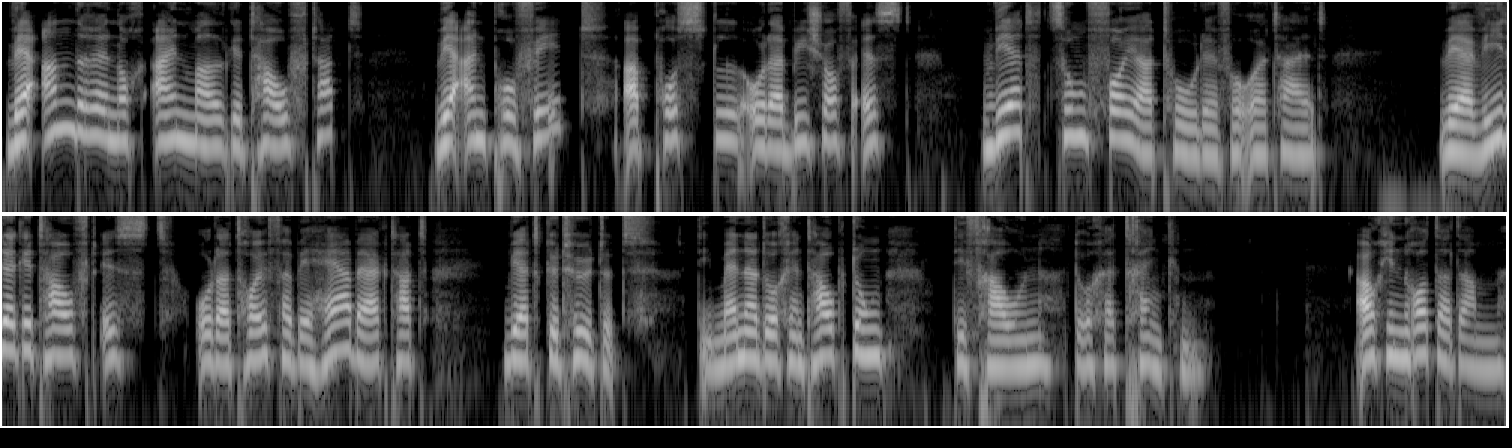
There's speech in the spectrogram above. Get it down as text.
wer andere noch einmal getauft hat, wer ein Prophet, Apostel oder Bischof ist, wird zum Feuertode verurteilt. Wer wieder getauft ist oder Täufer beherbergt hat, wird getötet, die Männer durch Enthauptung, die Frauen durch Ertränken. Auch in Rotterdam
